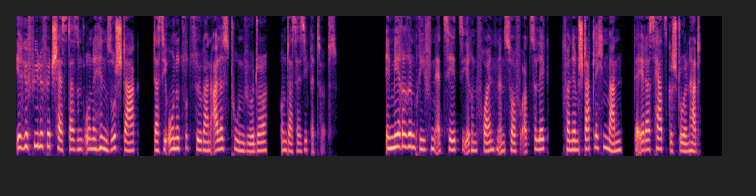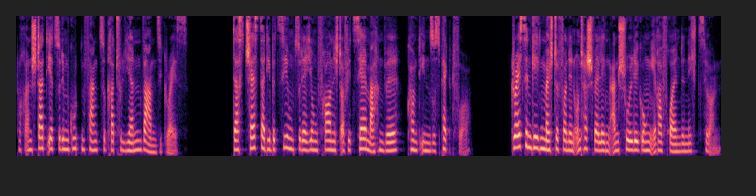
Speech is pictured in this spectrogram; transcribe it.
Ihre Gefühle für Chester sind ohnehin so stark, dass sie ohne zu zögern alles tun würde, um das er sie bittet. In mehreren Briefen erzählt sie ihren Freunden in South Otzelic von dem stattlichen Mann, der ihr das Herz gestohlen hat doch anstatt ihr zu dem guten Fang zu gratulieren, warnen sie Grace. Dass Chester die Beziehung zu der jungen Frau nicht offiziell machen will, kommt ihnen suspekt vor. Grace hingegen möchte von den unterschwelligen Anschuldigungen ihrer Freundin nichts hören.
